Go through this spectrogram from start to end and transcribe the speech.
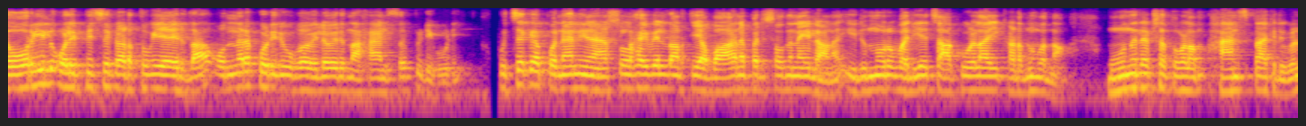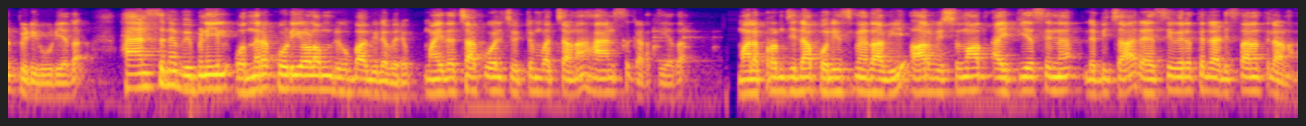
ലോറിയിൽ ഒളിപ്പിച്ച് കടത്തുകയായിരുന്ന ഒന്നര കോടി രൂപ വില വരുന്ന ഹാൻസ് പിടികൂടി. ഉച്ചയ്ക്ക് പൊന്നാനി നാഷണൽ ഹൈവേയിൽ നടത്തിയ വാഹന പരിശോധനയിലാണ് ഇരുന്നൂറ് വലിയ ചാക്കുകളായി കടന്നുവന്ന മൂന്ന് ലക്ഷത്തോളം ഹാൻസ് പാക്കറ്റുകൾ പിടികൂടിയത്. ഹാൻഡ്സിന് വിപണിയിൽ ഒന്നര കോടിയോളം രൂപ വില വരും. മൈദച്ചാക്കുകൾ ചുറ്റും വച്ചാണ് ഹാൻസ് കടത്തിയത്. മലപ്പുറം ജില്ലാ പോലീസ് മേധാവി ആർ വിശ്വനാഥ് ഐ പി എസിന് ലഭിച്ച രഹസ്യവിവരത്തിന്റെ അടിസ്ഥാനത്തിലാണ്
